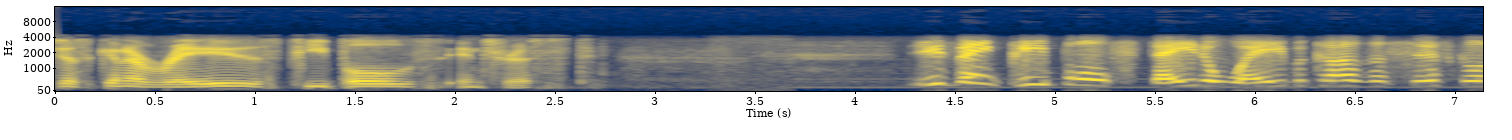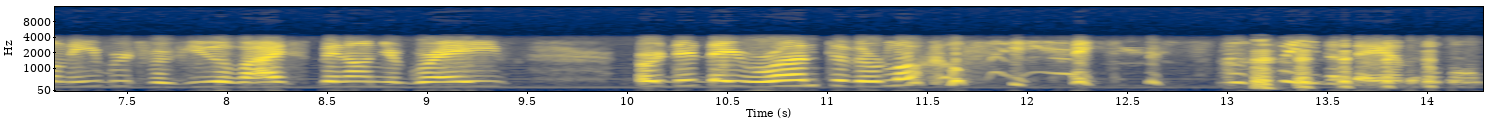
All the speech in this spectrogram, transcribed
just going to raise people's interest. Do you think people stayed away because of Siskel and Ebert's review of I Spit on Your Grave? Or did they run to their local theaters to see the damnable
